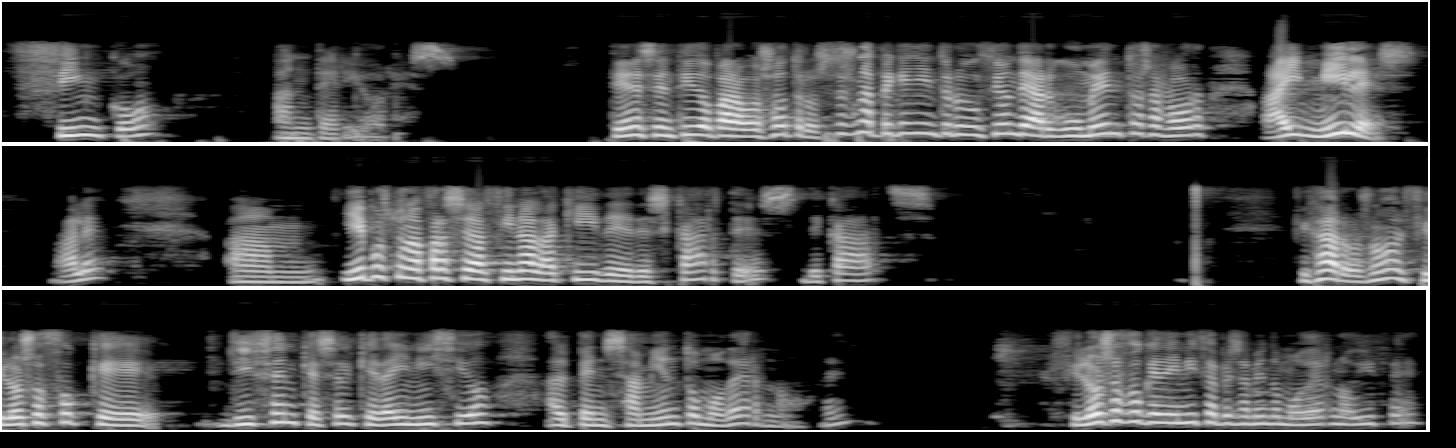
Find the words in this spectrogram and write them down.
cinco anteriores. ¿Tiene sentido para vosotros? Esta es una pequeña introducción de argumentos a favor. Hay miles, ¿vale? Y he puesto una frase al final aquí de Descartes, Descartes. Fijaros, ¿no? El filósofo que dicen que es el que da inicio al pensamiento moderno. ¿eh? El filósofo que da inicio al pensamiento moderno dice,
